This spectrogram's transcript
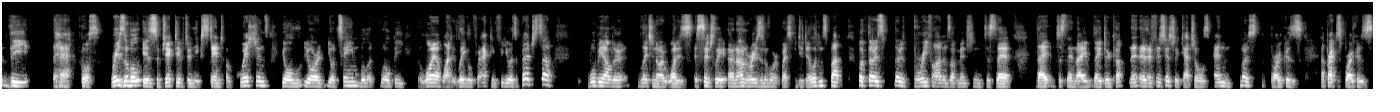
The, of course, Reasonable is subjective to the extent of questions. Your your your team will will be the lawyer, Whitehead Legal, for acting for you as a purchaser. Will be able to let you know what is essentially an unreasonable request for due diligence. But look, those those brief items I've mentioned just there, they just then they they do cut. Essentially catch-alls, and most brokers, uh, practice brokers,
